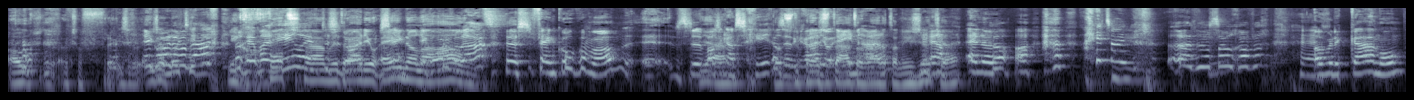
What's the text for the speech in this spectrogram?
ook, ook zo vreselijk. Ik Is hoorde vandaag... in nog even heel godsnaam met. Radio 1 aan de Ik hoorde hand. vandaag eh, Sven Kokkelman. eh, ze was Ja, ik aan het scheren. dat is zet de ik Radio 1 presentator waar het dan in zit, ja. En eh, oh, dat was zo grappig. Over de kanon.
